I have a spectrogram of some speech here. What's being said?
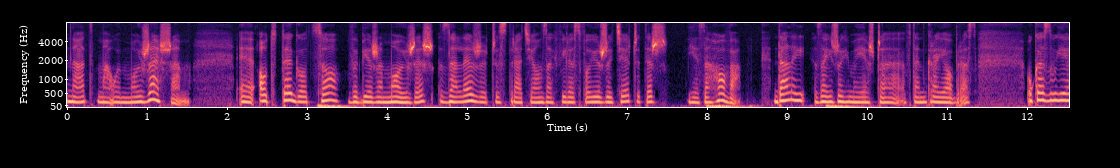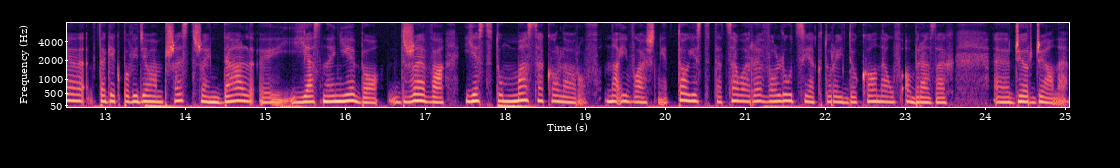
nad małym Mojżeszem. E, od tego, co wybierze Mojżesz, zależy, czy straci on za chwilę swoje życie, czy też je zachowa. Dalej zajrzyjmy jeszcze w ten krajobraz. Ukazuje, tak jak powiedziałam, przestrzeń, dal, y, jasne niebo, drzewa. Jest tu masa kolorów. No i właśnie, to jest ta cała rewolucja, której dokonał w obrazach e, Giorgione.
